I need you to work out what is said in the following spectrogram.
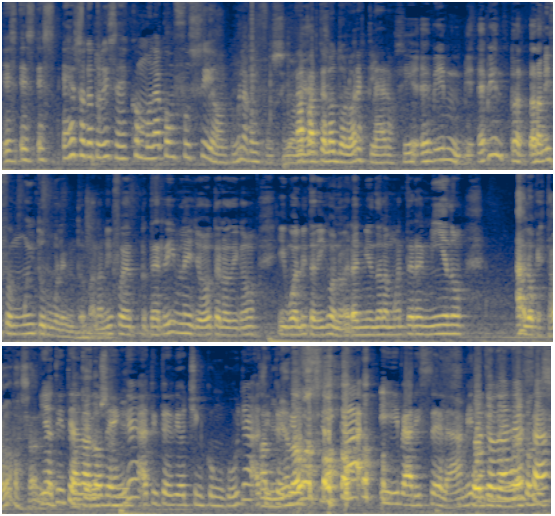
Es, es, es, es, eso que tú dices, es como una confusión. Una confusión. Aparte de los dolores, claro. Sí, es bien, es bien, para, mí fue muy turbulento, para mí fue terrible, yo te lo digo y vuelvo y te digo, no era el miedo a la muerte, era el miedo a lo que estaba pasando. ¿Y a ti te ha dado dengue? ¿A ti te dio chikungunya? ¿A, ti te dio zika y varicela? A mí porque todas esas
